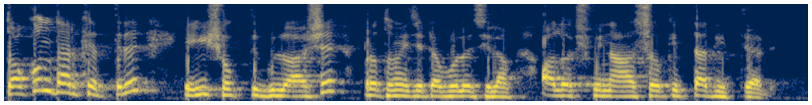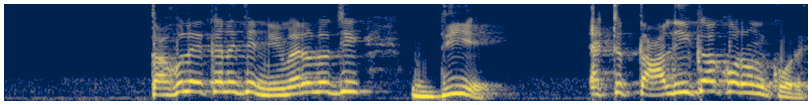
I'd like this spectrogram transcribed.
তখন তার ক্ষেত্রে এই শক্তিগুলো আসে। প্রথমে যেটা বলেছিলাম, অলক্ষ্মী নাশক ইত্যাদি ইত্যাদি। তাহলে এখানে যে নিউমেরোলজি দিয়ে একটা তালিকাকরণ করে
